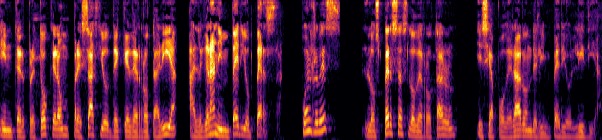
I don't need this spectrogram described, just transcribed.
interpretó que era un presagio de que derrotaría al gran imperio persa. O al revés, los persas lo derrotaron y se apoderaron del imperio Lidia.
